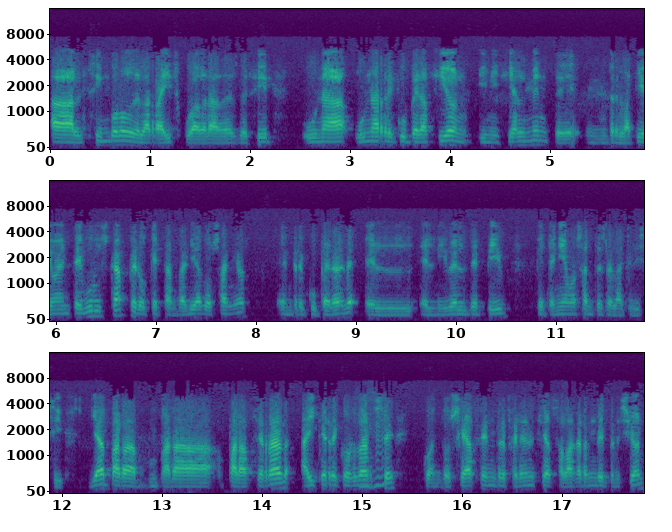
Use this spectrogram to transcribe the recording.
al símbolo de la raíz cuadrada, es decir, una, una recuperación inicialmente relativamente brusca, pero que tardaría dos años en recuperar el, el nivel de PIB que teníamos antes de la crisis. Ya para, para, para cerrar, hay que recordarse, cuando se hacen referencias a la Gran Depresión,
